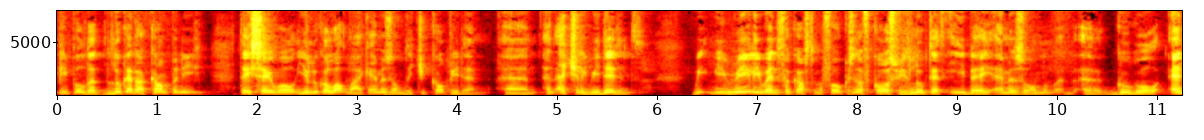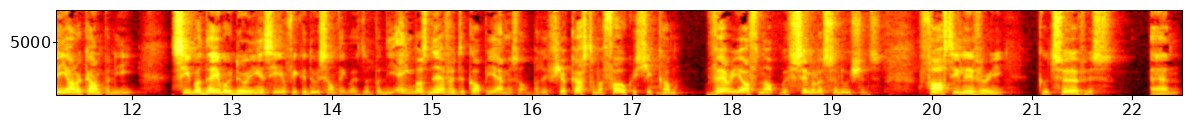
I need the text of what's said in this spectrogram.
people that look at our company, they say, well, you look a lot like Amazon. Did you copy them? Um, and actually, we didn't we, we really went for customer focus. And of course, we looked at eBay, Amazon, uh, Google, any other company, see what they were doing and see if we could do something with it. But the aim was never to copy Amazon. But if you're customer focused, you come very often up with similar solutions. Fast delivery, good service. Um,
